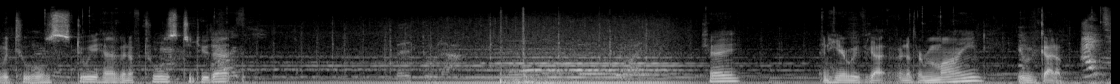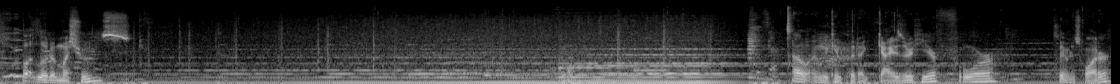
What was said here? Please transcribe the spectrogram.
With tools. Do we have enough tools to do that? Okay. And here we've got another mine. Here we've got a buttload of mushrooms. Oh, and we can put a geyser here for clearance water.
